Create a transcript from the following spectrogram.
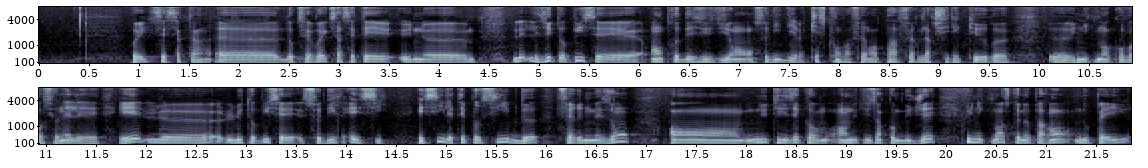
Oui, c'est certain. Euh, donc c'est vrai que ça, c'était une... Euh, les, utopies, c'est entre des étudiants, on se dit, qu'est-ce qu'on va faire? On va pas faire de l'architecture euh, uniquement conventionnelle. Et, l'utopie, c'est se dire, et si? Et s'il était possible de faire une maison en, en, utilisant comme budget uniquement ce que nos parents nous payent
